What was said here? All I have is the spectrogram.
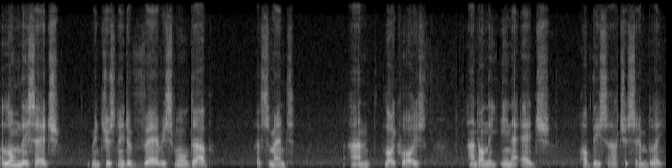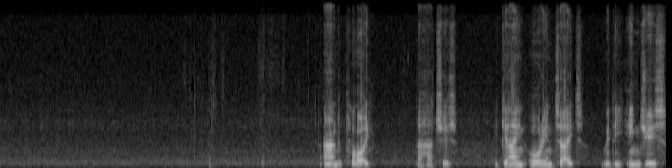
Along this edge we just need a very small dab of cement and likewise and on the inner edge of this hatch assembly and apply the hatches. Again orientate with the hinges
